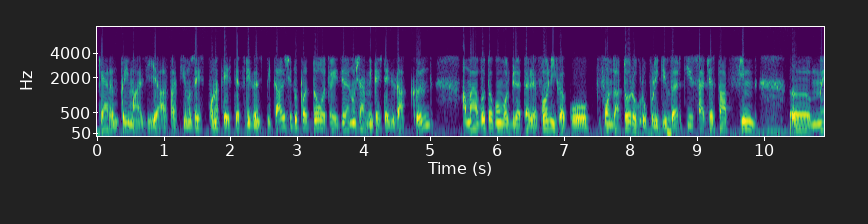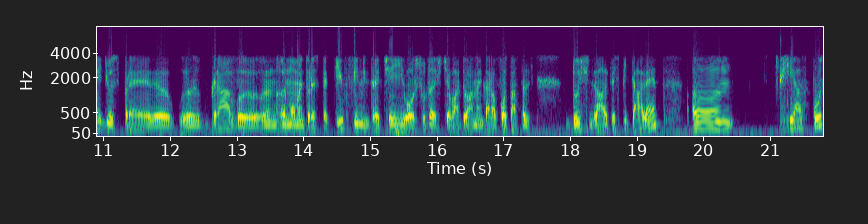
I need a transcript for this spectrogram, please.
chiar în prima zi asta ținut să-i spună că este frig în spital și după două, trei zile, nu-și amintește exact când, a mai avut o convorbire telefonică cu fondatorul grupului Divertis, acesta fiind uh, mediu spre uh, uh grav uh, în, în momentul respectiv, fiind dintre cei 100 și ceva de oameni care au fost astăzi duși la alte spitale. Uh, și a spus,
